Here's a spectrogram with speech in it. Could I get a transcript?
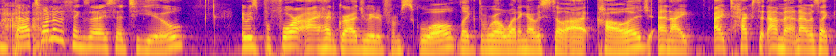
Wow. That's one of the things that I said to you. It was before I had graduated from school, like the royal wedding. I was still at college, and I I texted Emma and I was like,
